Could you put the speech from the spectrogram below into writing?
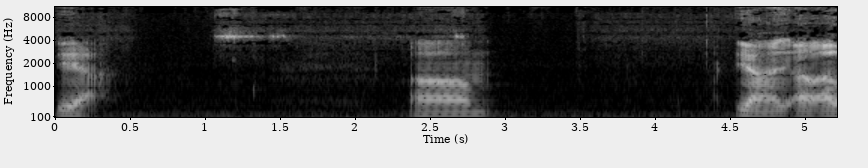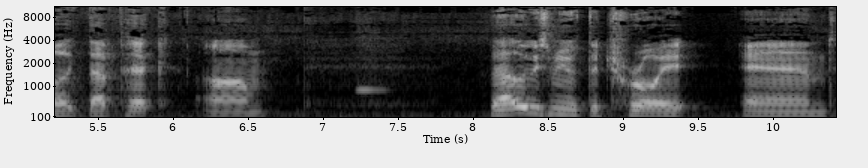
Yeah. Um. Yeah, I, I I like that pick. Um. That leaves me with Detroit, and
